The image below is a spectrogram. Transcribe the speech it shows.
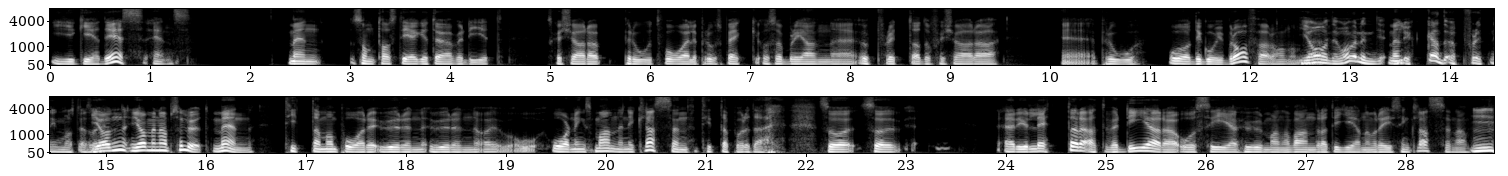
i GDS ens. Men som tar steget över dit, ska köra Pro 2 eller Pro Spec och så blir han eh, uppflyttad och får köra eh, Pro och det går ju bra för honom. Ja, där. det var väl en Men- lyckad uppflyttning måste jag säga. Ja, ja, men absolut. Men tittar man på det ur en, ur en ordningsmannen i klassen tittar på det där, så, så är det ju lättare att värdera och se hur man har vandrat igenom racingklasserna Mm.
